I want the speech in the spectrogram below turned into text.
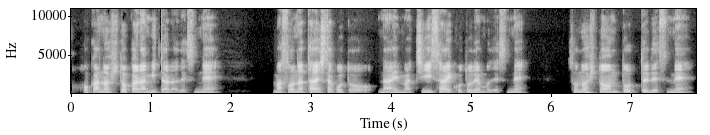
他の人から見たらですね、まあそんな大したことない、まあ小さいことでもですね、その人にとってですね、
